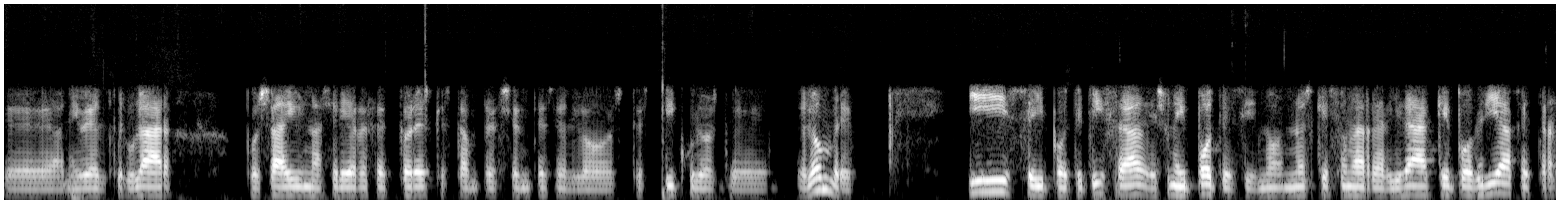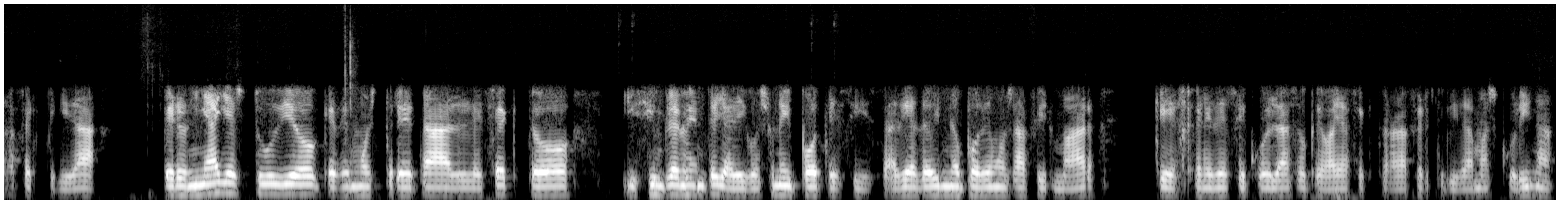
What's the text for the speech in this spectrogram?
eh, a nivel celular, pues hay una serie de receptores que están presentes en los testículos del hombre y se hipotetiza, es una hipótesis, ¿no? no es que sea una realidad, que podría afectar la fertilidad, pero ni hay estudio que demuestre tal efecto y simplemente, ya digo, es una hipótesis. A día de hoy no podemos afirmar que genere secuelas o que vaya a afectar a la fertilidad masculina.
